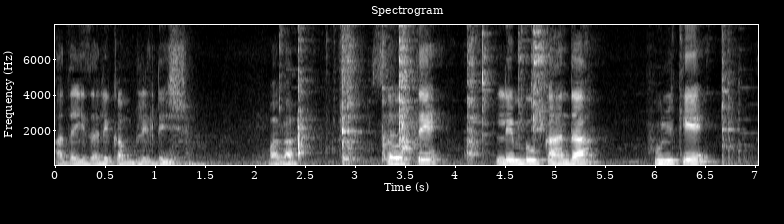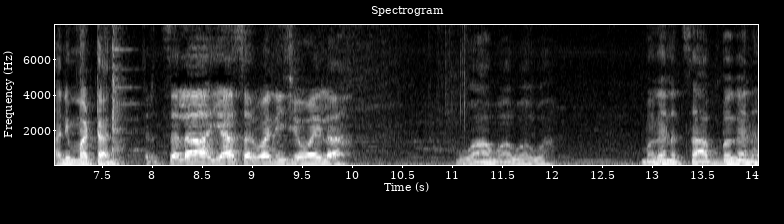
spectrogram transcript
आता ही झाली कंप्लीट डिश बघा. सौते लिंबू कांदा फुलके आणि मटण. तर चला या सर्वांनी जेवायला. वा वा वा वा. बघा ना चाप बघा ना.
